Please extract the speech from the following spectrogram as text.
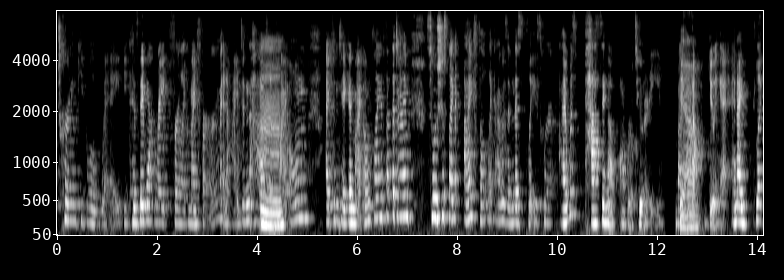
turning people away because they weren't right for like my firm and I didn't have mm. like, my own, I couldn't take in my own clients at the time. So it's just like I felt like I was in this place where I was passing up opportunity by yeah. not doing it. And I like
